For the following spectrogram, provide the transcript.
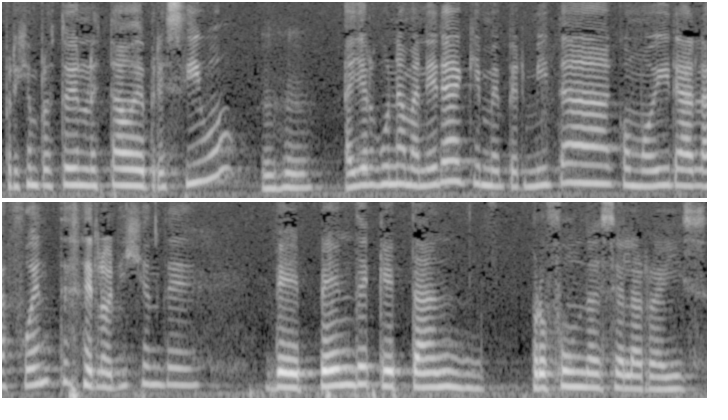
por ejemplo, estoy en un estado depresivo, ¿hay alguna manera que me permita como ir a la fuente del origen de...? Depende qué tan profunda sea la raíz.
